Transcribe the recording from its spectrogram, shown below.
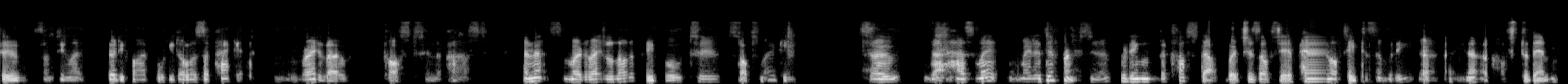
to something like $35, $40 a packet. Very low costs in the past. And that's motivated a lot of people to stop smoking. So that has made, made a difference, you know, putting the cost up, which is obviously a penalty to somebody, uh, you know, a cost to them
